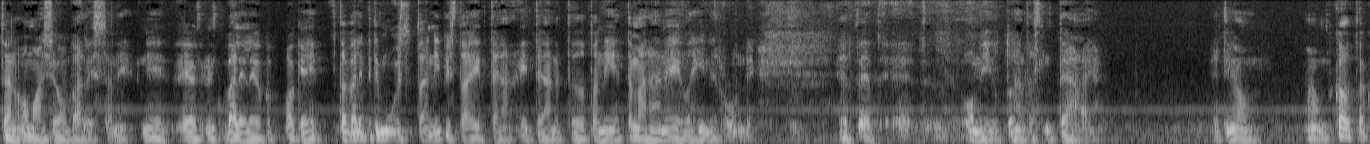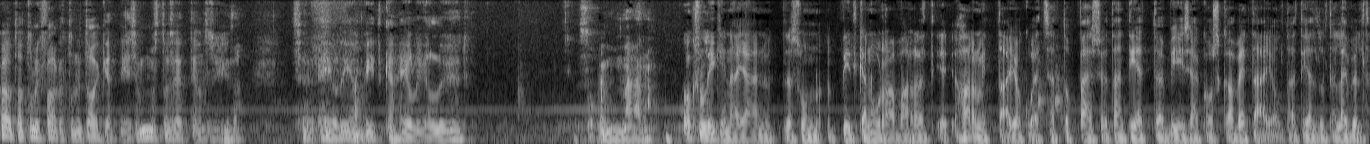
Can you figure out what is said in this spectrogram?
tämän oman shown välissä, niin, niin, niin välillä, joka oikein, tai väli piti muistuttaa ja nipistää itseään, itseään että tota, niin, että tämähän ei ole himirundi. Että et, et, omi juttuhan tästä nyt tehdään. Ja, et joo, no, kautta, kautta tuli valkattu nyt oikeat biisi. Mun mielestä setti on tosi hyvä. Se ei ole liian pitkä, ei ole liian lyhyt sopimun määrä. Onko sulla ikinä jäänyt sun pitkän uran varret, harmittaa joku, että sä et ole päässyt jotain tiettyä biisiä koskaan vetää joltain tietyltä levyltä?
